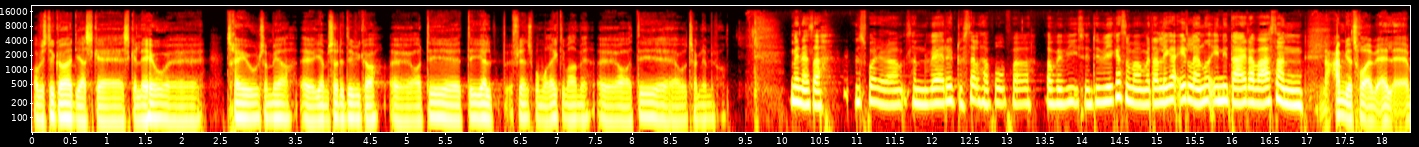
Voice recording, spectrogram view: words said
Og hvis det gør, at jeg skal, skal lave øh, tre øvelser mere, øh, jamen så er det det, vi gør. Øh, og det, øh, det hjalp Flensborg mig rigtig meget med, øh, og det er jeg jo taknemmelig for. Men altså, nu spørger jeg dig om, sådan, hvad er det, du selv har brug for at bevise? Det virker som om, at der ligger et eller andet inde i dig, der var sådan... Nej, men jeg tror, at, at, at,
